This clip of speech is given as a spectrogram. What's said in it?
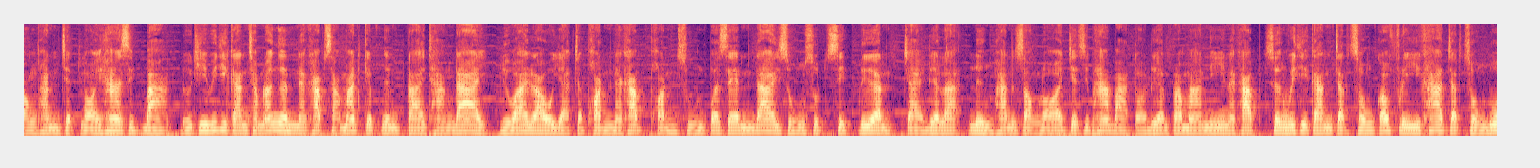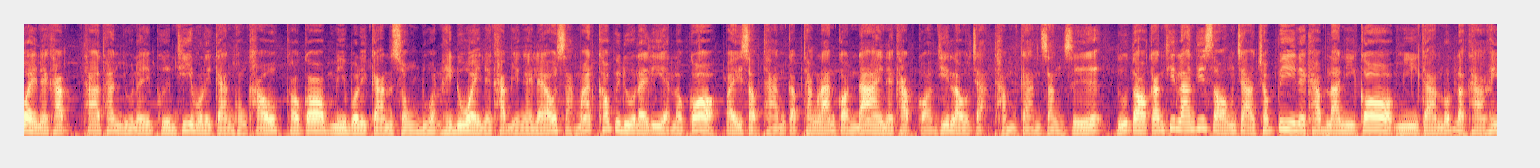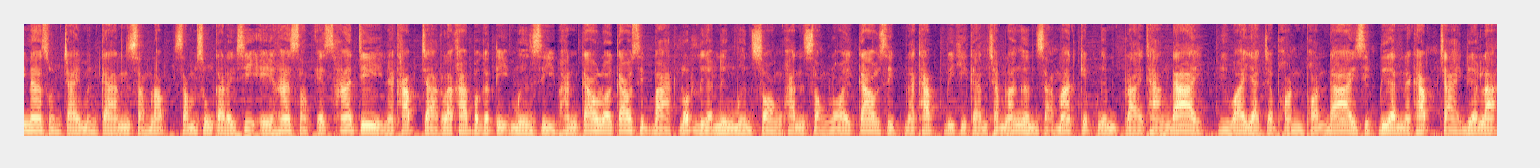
12,750 บาท โดยที่วิธีการชำระเงินนะครับ สามารถเก็บเงินปลายทางได้ หรือว่าเราอยากจะผ่อนนะครับ ผ่อน0%ได้สูงสุด 10 เดือน จ่ายเดือนละ 1,275 บาทต่อเดือนประมาณนี้นะครับ ซึ่งวิธีการจัดส่งก็ฟรีค่าจัดส่งด้วยนะครับ ถ้าท่านอยู่ในพื้นที่บริการของเขา เขาก็มีบริการส่งด่วนให้ด้วยนะครับ ยังไงแล้วสามารถเข้าไปดูรายละเอียด แล้วก็ไปสอบถามกับทางร้านก่อนได้นะครับ ก่อนที่เราจะทำการสั่งซื้อ ดูต่อกันที่ร้านที่ 2 จาก s h อ p e e นะครับ ร้านนี้ก็มีการลดราคาให้น่าสนใจเหมือนกันสำหรับ Samsung Galaxy A52s 5G นะครับ จากราคาปกติ 14,990 บาท ลดเหลือ12,290 นะครับ วิธีการชำระเงินสามารถเก็บเงินปลายทางได้ หรือว่าอยากจะผ่อนผ่อนได้ 10 เดือนนะครับ จ่ายเดือนละ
